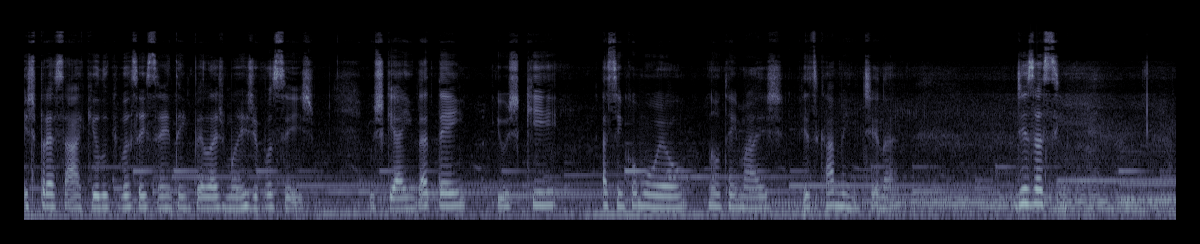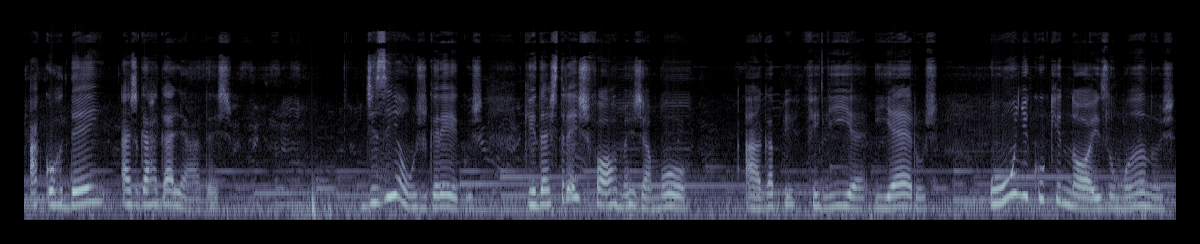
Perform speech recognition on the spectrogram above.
expressar aquilo que vocês sentem pelas mães de vocês, os que ainda têm e os que, assim como eu, não têm mais fisicamente, né? Diz assim: Acordei às gargalhadas. Diziam os gregos que das três formas de amor, ágape, filia e eros, o único que nós, humanos,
